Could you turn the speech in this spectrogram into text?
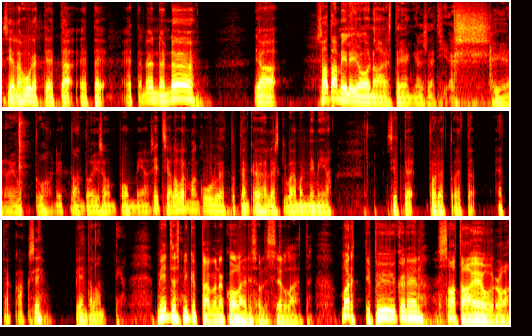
siellä huudettiin, että, että, että nö, nö, nö. Ja sata miljoonaa ja sitten silleen, että jes, hieno juttu. Nyt antoi ison pommin. Ja sitten siellä on varmaan kuulutettu tämän köyhän leskivaimon nimi ja sitten todettu, että, että kaksi pientä lanttia. Mieti, jos nykypäivänä kolehdissa olisi sellainen, että Martti Pyykönen, 100 euroa.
